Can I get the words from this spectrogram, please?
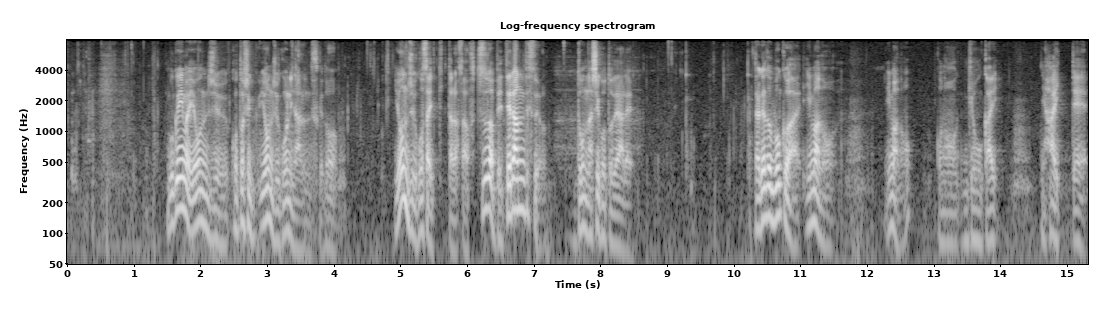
僕今40今年45になるんですけど45歳って言ったらさ普通はベテランですよ。どんな仕事であれ。だけど僕は今の今のこの業界に入って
